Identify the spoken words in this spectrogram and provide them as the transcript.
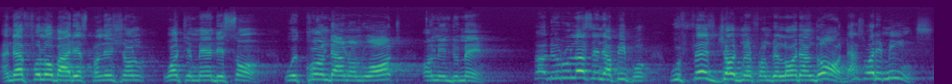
And then followed by the explanation what he meant the sword. We come down on what? On Idumea. So the rulers and their people will face judgment from the Lord and God. That's what it means.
